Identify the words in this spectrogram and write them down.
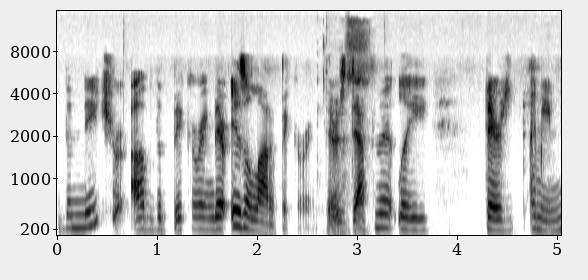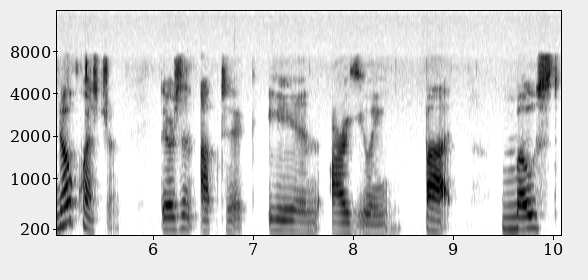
the nature of the bickering there is a lot of bickering. There's yes. definitely there's I mean no question there's an uptick in arguing, but most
